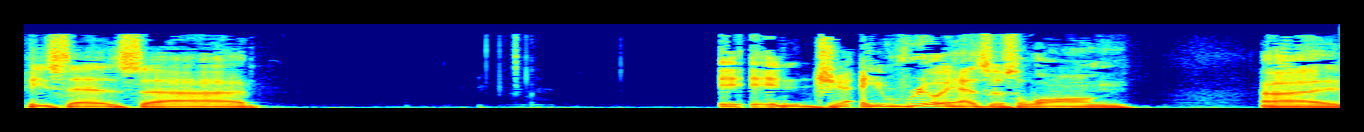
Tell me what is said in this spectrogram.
he says, uh, in, he really has this long uh,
